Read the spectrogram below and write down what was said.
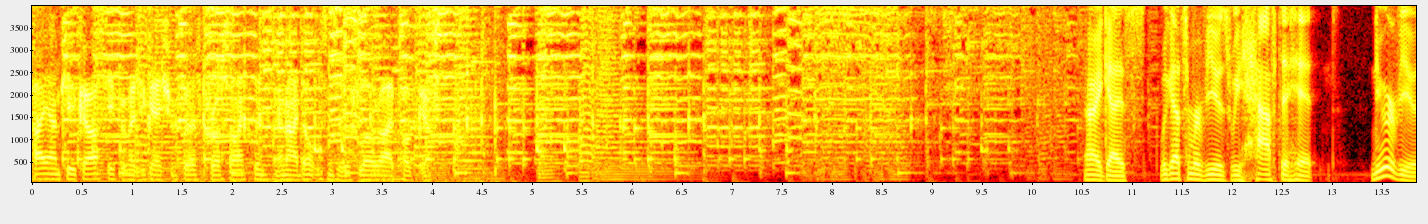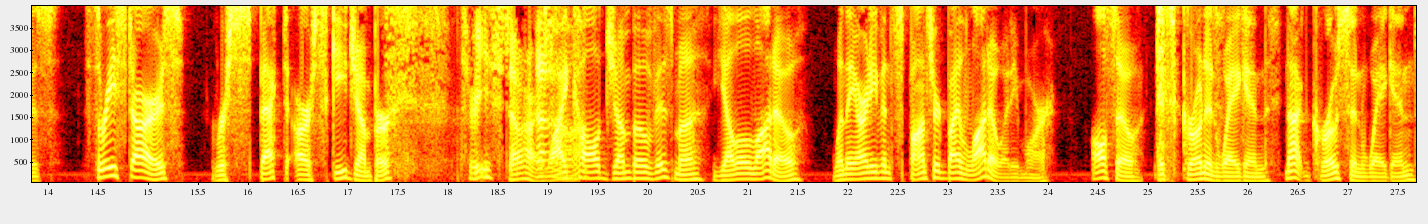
Hi, I'm Hugh Carthy from Education First Pro Cycling, and I don't listen to the Slow Ride podcast. All right, guys, we got some reviews we have to hit. New reviews. Three stars. Respect our ski jumper. Three stars. Why call Jumbo Visma Yellow Lotto when they aren't even sponsored by Lotto anymore? Also, it's Groenewegen, not Grossenwagen.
